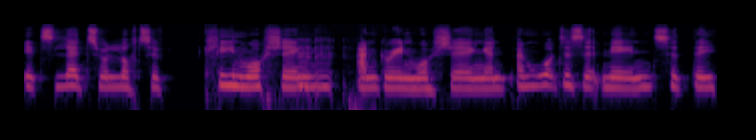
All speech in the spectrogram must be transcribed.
it's led to a lot of clean washing mm and greenwashing. And and what does it mean to the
